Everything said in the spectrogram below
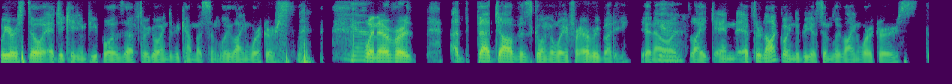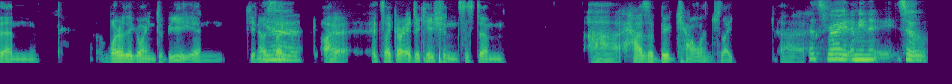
we are still educating people as if they're going to become assembly line workers Yeah. whenever uh, that job is going away for everybody you know Yeah. it's like and if they're not going to be assembly line workers then what are they going to be and you know it's like uh, it's like our education system uh, has a big challenge like uh, That's right. I mean, eh, so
